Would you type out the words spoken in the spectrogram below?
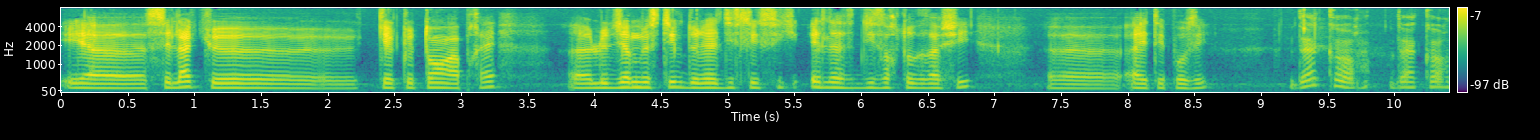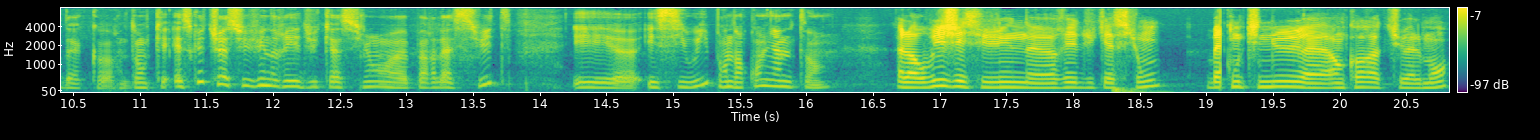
Et euh, c'est là que, quelques temps après, le diagnostic de la dyslexie et de la dysorthographie a été posé. D'accord, d'accord, d'accord. Donc, est-ce que tu as suivi une rééducation euh, par la suite? Et, euh, et si oui, pendant combien de temps? Alors oui, j'ai suivi une euh, rééducation. Bah, elle continue encore actuellement.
